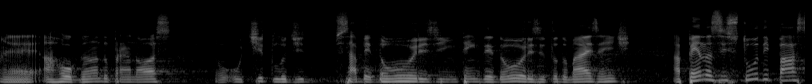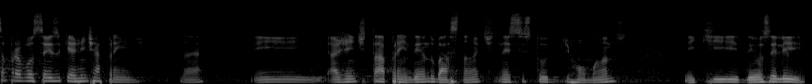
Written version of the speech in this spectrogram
é, arrogando para nós o, o título de sabedores, de entendedores e tudo mais. A gente apenas estuda e passa para vocês o que a gente aprende. Né? E a gente está aprendendo bastante nesse estudo de Romanos e que Deus ele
